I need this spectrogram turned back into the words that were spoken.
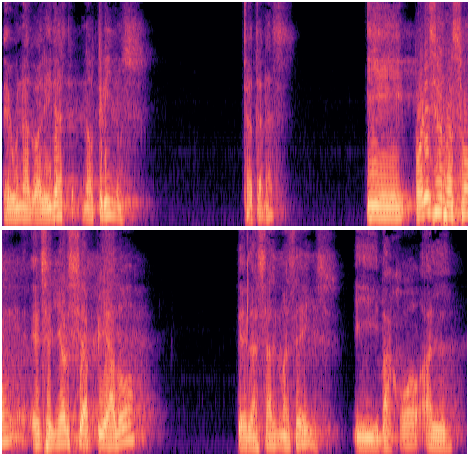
de una dualidad, no trinos, Satanás. Y por esa razón el Señor se apiadó de las almas de ellos y bajó al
